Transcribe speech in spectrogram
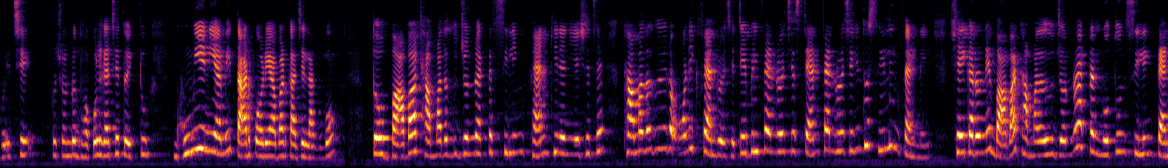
হয়েছে, প্রচণ্ড ধকল গেছে, তো একটু ঘুমিয়ে নিই আমি, তারপরে আবার কাজে লাগবো। তো বাবা ঠাম্মা দাদুর জন্য একটা সিলিং ফ্যান কিনে নিয়ে এসেছে। ঠাম্মা দাদুদের অনেক ফ্যান রয়েছে, টেবিল ফ্যান রয়েছে, স্ট্যান্ড ফ্যান রয়েছে, কিন্তু সিলিং ফ্যান নেই। সেই কারণে বাবা ঠাম্মা দাদুর জন্য একটা নতুন সিলিং ফ্যান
